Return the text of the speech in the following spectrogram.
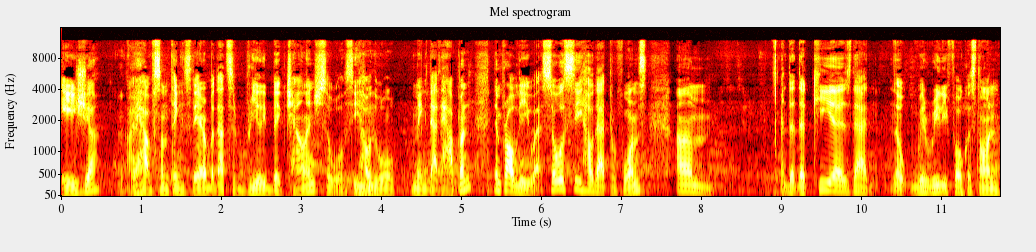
Asia. Okay. I have some things there, but that's a really big challenge. So we'll see mm-hmm. how we'll make that happen. Then probably US. So we'll see how that performs. Um, the, the key is that we're really focused on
